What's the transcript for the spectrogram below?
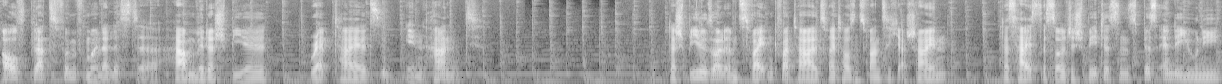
Auf Platz 5 meiner Liste haben wir das Spiel Reptiles in Hand. Das Spiel soll im zweiten Quartal 2020 erscheinen, das heißt es sollte spätestens bis Ende Juni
